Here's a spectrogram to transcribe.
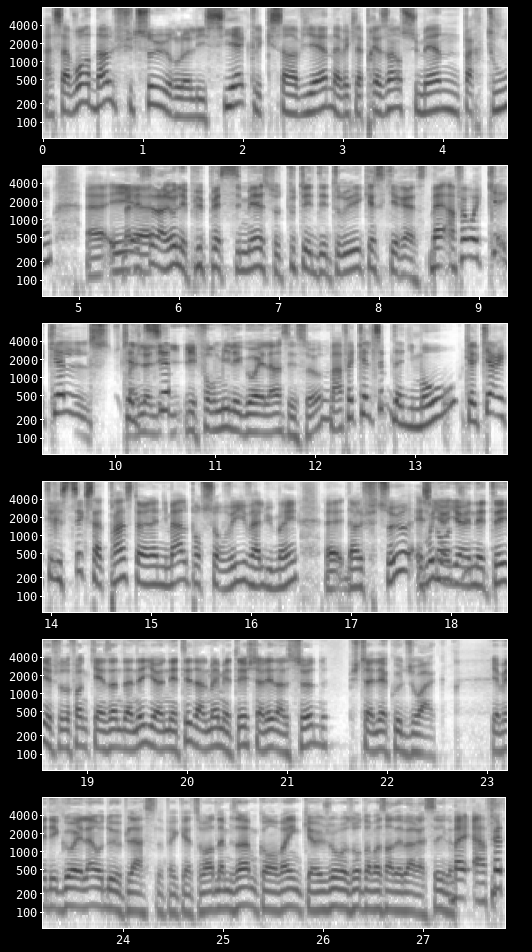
à savoir dans le futur, là, les siècles qui s'en viennent avec la présence humaine partout. et, Dans les scénarios les plus pessimistes où tout est détruit, qu'est-ce qui reste? ben, en fait, ouais, que- quel, quel Ben, là, type... les, les fourmis, les goélands, c'est sûr. Ben, en fait, quel type d'animaux, quelles caractéristiques ça te prend si un animal pour survivre à l'humain euh, dans le futur? Moi, il y a- qu'on il y, a dit- un été, je suis de une quinzaine d'années, il y a un été, dans le même été, je suis allé dans le sud, puis je suis allé à Coudjouac. Il y avait des goélands aux deux places. là. Fait que tu vas avoir de la misère à me convaincre qu'un jour aux autres, on va s'en débarrasser. là. Ben, en fait,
